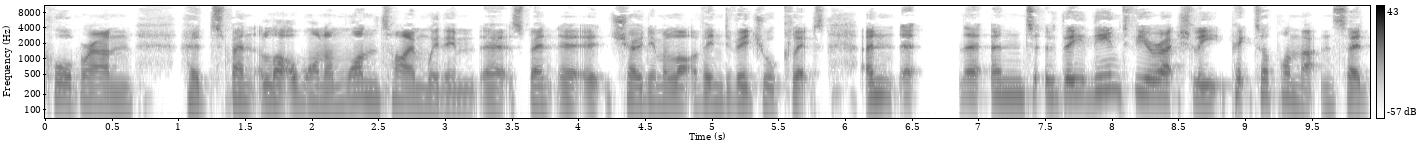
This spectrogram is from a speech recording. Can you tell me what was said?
Corberán had spent a lot of one on one time with him, uh, spent uh, uh, showed him a lot of individual clips, and uh, uh and the the interviewer actually picked up on that and said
